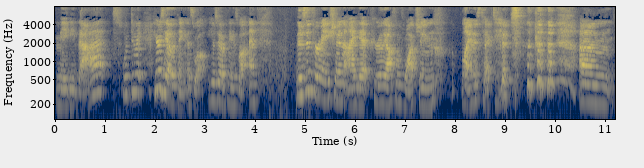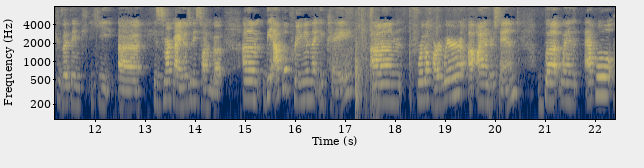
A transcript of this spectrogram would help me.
maybe that would do it. Here's the other thing as well. Here's the other thing as well. And this information i get purely off of watching linus tech tips. Because i think he uh, he's a smart guy. Knows what he's talking about um, the Apple Premium that you pay um, for the hardware, uh, I understand. But when Apple,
